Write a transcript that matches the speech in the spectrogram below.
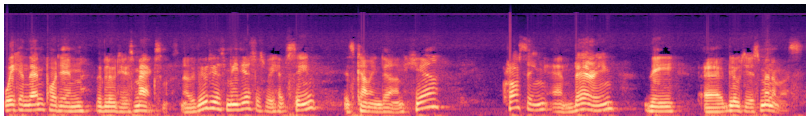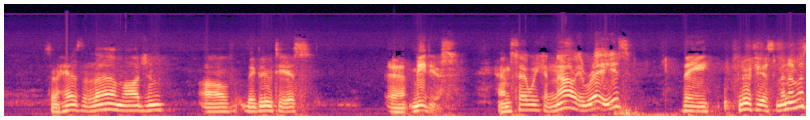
we can then put in the gluteus maximus. Now the gluteus medius, as we have seen, is coming down here, crossing and bearing the uh, gluteus minimus. So here's the lower margin of the gluteus uh, medius. And so we can now erase the gluteus minimus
